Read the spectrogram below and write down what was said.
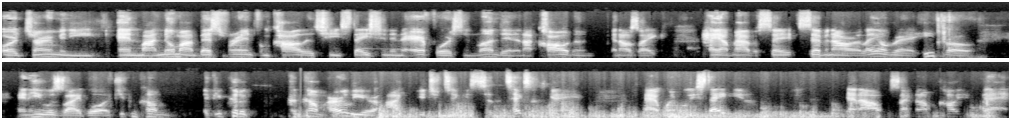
or Germany. And my, I know my best friend from college, he's stationed in the Air Force in London. And I called him and I was like, hey, I'm gonna have a seven hour layover at Heathrow. And he was like, well, if you can come, if you could have could come earlier, I can get you tickets to the Texans game at Wembley Stadium. And I was like, I'm gonna call you back.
